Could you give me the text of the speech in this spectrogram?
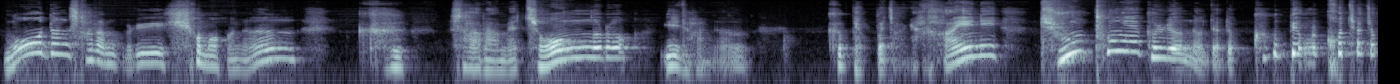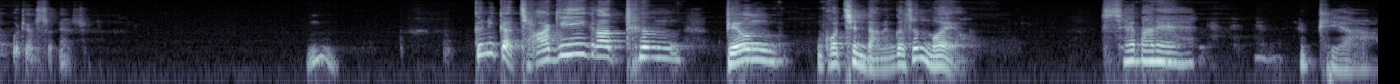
모든 사람들이 혐오하는 그 사람의 종으로 일하는 그 백부장의 하인이 중풍에 걸렸는데도 그 병을 고쳐줘 버렸어요. 음. 그러니까 자기 같은 병 고친다는 것은 뭐예요? 세 발의 피야.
